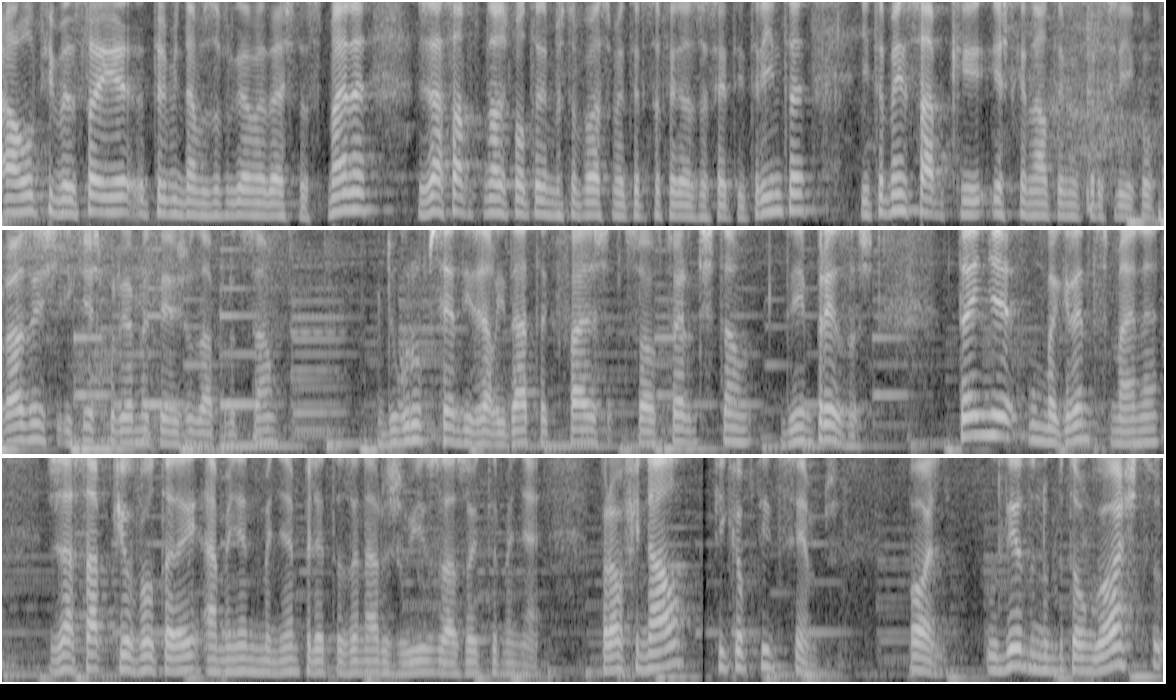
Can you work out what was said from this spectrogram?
à última ceia, terminamos o programa desta semana. Já sabe que nós voltaremos na próxima terça-feira às 17h30 e também sabe que este canal tem uma parceria com o Prozis e que este programa tem ajuda à produção do grupo Sendis Data que faz software de gestão de empresas. Tenha uma grande semana. Já sabe que eu voltarei amanhã de manhã para lhe atazanar o juízo às 8 da manhã. Para o final, fica o pedido sempre. Olhe, o dedo no botão gosto,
